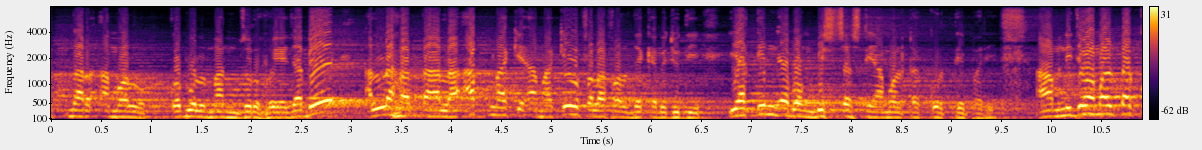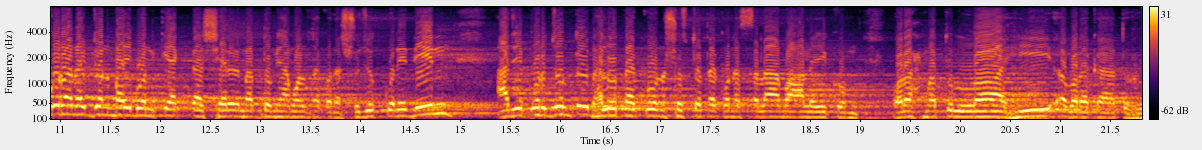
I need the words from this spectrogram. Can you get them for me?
আপনার আমল কবুল মঞ্জুর হয়ে যাবে। আল্লাহ তাআলা আপনাকে আমাকেও ফলাফল দেখাবে যদি ইয়াকিন এবং বিশ্বাস নিয়ে আমলটা করতে পারি। আমি নিজেও আমলটা করার একজন ভাই বোনকে একটা শেয়ারের মাধ্যমে আমলটা করার সুযোগ করে দিন। আজ এ পর্যন্তই, ভালো থাকুন, সুস্থ থাকুন, আসসালামু আলাইকুম ওরহমতুল্লাহি আবরাকাতুহু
